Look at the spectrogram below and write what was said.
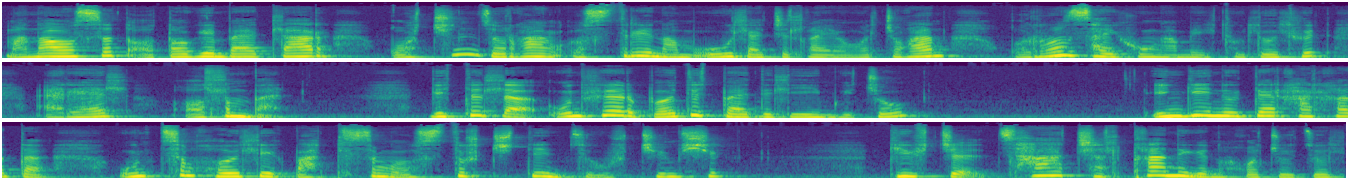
манай улсад одоогийн байдлаар 36 улс төрийн нам үйл ажиллагаа явуулж байгаа нь 3 сая хүн амыг төлөөлөхөд арай л олон байна. Гэтэл үнэхээр бодит байдал ийм гэж үү? Энгийнүүдээр харахад үндсэн хуулийг баталсан улс төрчдийн зөвч юм шиг гэвч цаад шалтгааныг нь ухаж үзвэл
